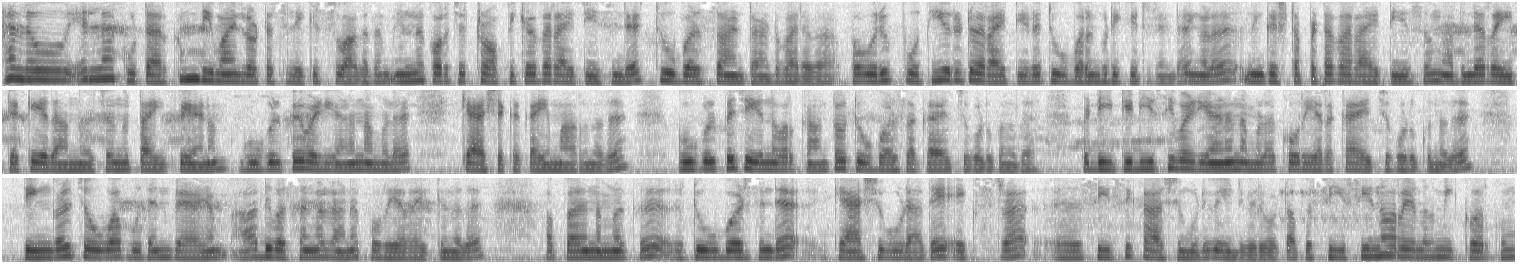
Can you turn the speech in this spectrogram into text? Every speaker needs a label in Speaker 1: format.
Speaker 1: Hello എല്ലാ കൂട്ടുകാർക്കും divine ലോട്ടസിലേക്ക് സ്വാഗതം. ഇന്ന് കുറച്ച് ട്രോപ്പിക്കൽ വെറൈറ്റീസിന്റെ ട്യൂബേഴ്സ് ആയിട്ടാണ് വരവ്. അപ്പോൾ ഒരു പുതിയൊരു വെറൈറ്റിയുടെ ട്യൂബറും കൂടി കിട്ടിയിട്ടുണ്ട്. നിങ്ങൾ നിങ്ങൾക്ക് ഇഷ്ടപ്പെട്ട വെറൈറ്റീസും അതിന്റെ റേറ്റൊക്കെ ഏതാണെന്ന് വെച്ചാൽ ഒന്ന് ടൈപ്പ് ചെയ്യണം. ഗൂഗിൾ പേ വഴിയാണ് നമ്മൾ ക്യാഷൊക്കെ കൈമാറുന്നത്. ഗൂഗിൾ പേ ചെയ്യുന്നവർക്കാണ് കേട്ടോ ട്യൂബേഴ്സൊക്കെ അയച്ചു കൊടുക്കുന്നത്. അപ്പോൾ ഡി ടി ഡി സി വഴിയാണ് നമ്മൾ കൊറിയറൊക്കെ അയച്ചു കൊടുക്കുന്നത്. തിങ്കൾ ചൊവ്വ ബുധൻ വ്യാഴം ആ ദിവസങ്ങളിലാണ് കൊറിയർ അയക്കുന്നത്. അപ്പോൾ നമുക്ക് ട്യൂബേഴ്സിന്റെ ക്യാഷ് കൂടാതെ എക്സ്ട്രാ സി സി കാശും കൂടി വേണ്ടി വരും കേട്ടോ. അപ്പോൾ സി സി എന്ന് പറയുന്നത് മിക്കവർക്കും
